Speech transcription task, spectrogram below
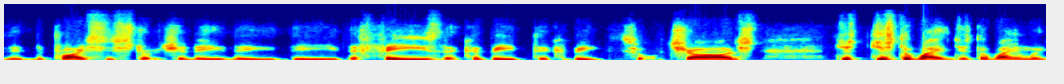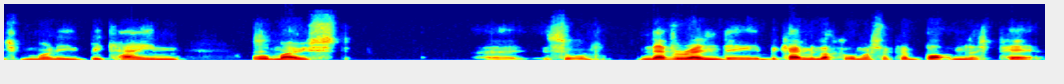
the, the pricing structure, the, the, the, the fees that could be that could be sort of charged, just just the way just the way in which money became almost uh, sort of never ending. It became like almost like a bottomless pit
